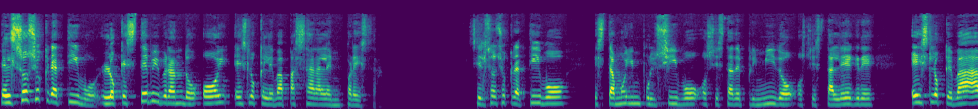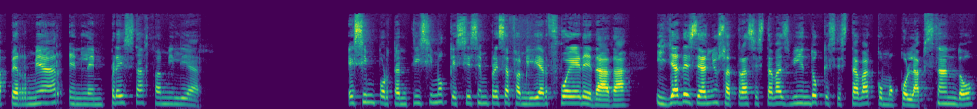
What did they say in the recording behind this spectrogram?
El socio creativo, lo que esté vibrando hoy es lo que le va a pasar a la empresa si el socio creativo está muy impulsivo o si está deprimido o si está alegre, es lo que va a permear en la empresa familiar. Es importantísimo que si esa empresa familiar fue heredada y ya desde años atrás estabas viendo que se estaba como colapsando,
